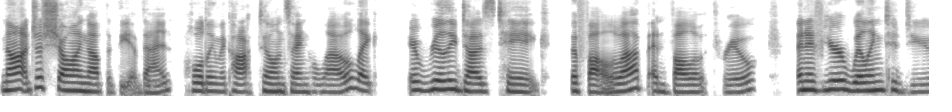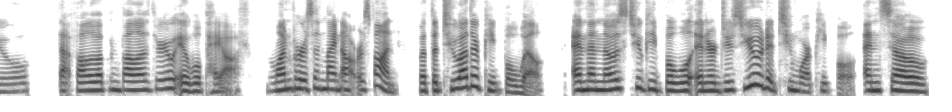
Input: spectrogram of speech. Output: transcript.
not just showing up at the mm-hmm. event, holding the cocktail and saying hello. Like it really does take the follow up and follow through. And if you're willing to do that follow up and follow through, it will pay off. One person might not respond, but the two other people will. And then those two people will introduce you to two more people. And so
